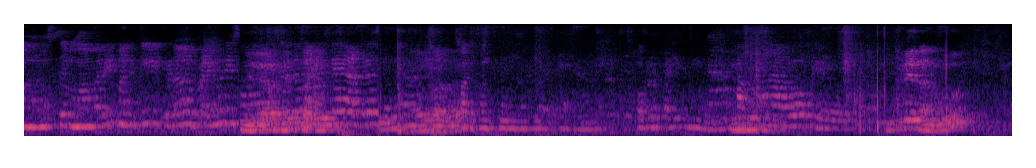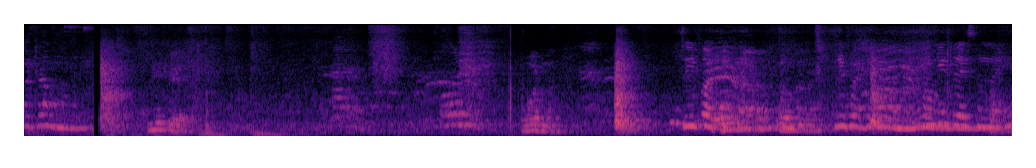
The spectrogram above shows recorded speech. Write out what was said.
నమస్తే అమ్మా. మరి మనకి ఇక్కడ ప్రైమరీ నువ్వు. నీ పేరు? Three forty Purna three forty ఎన్ని డ్రెస్ ఉన్నాయి?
